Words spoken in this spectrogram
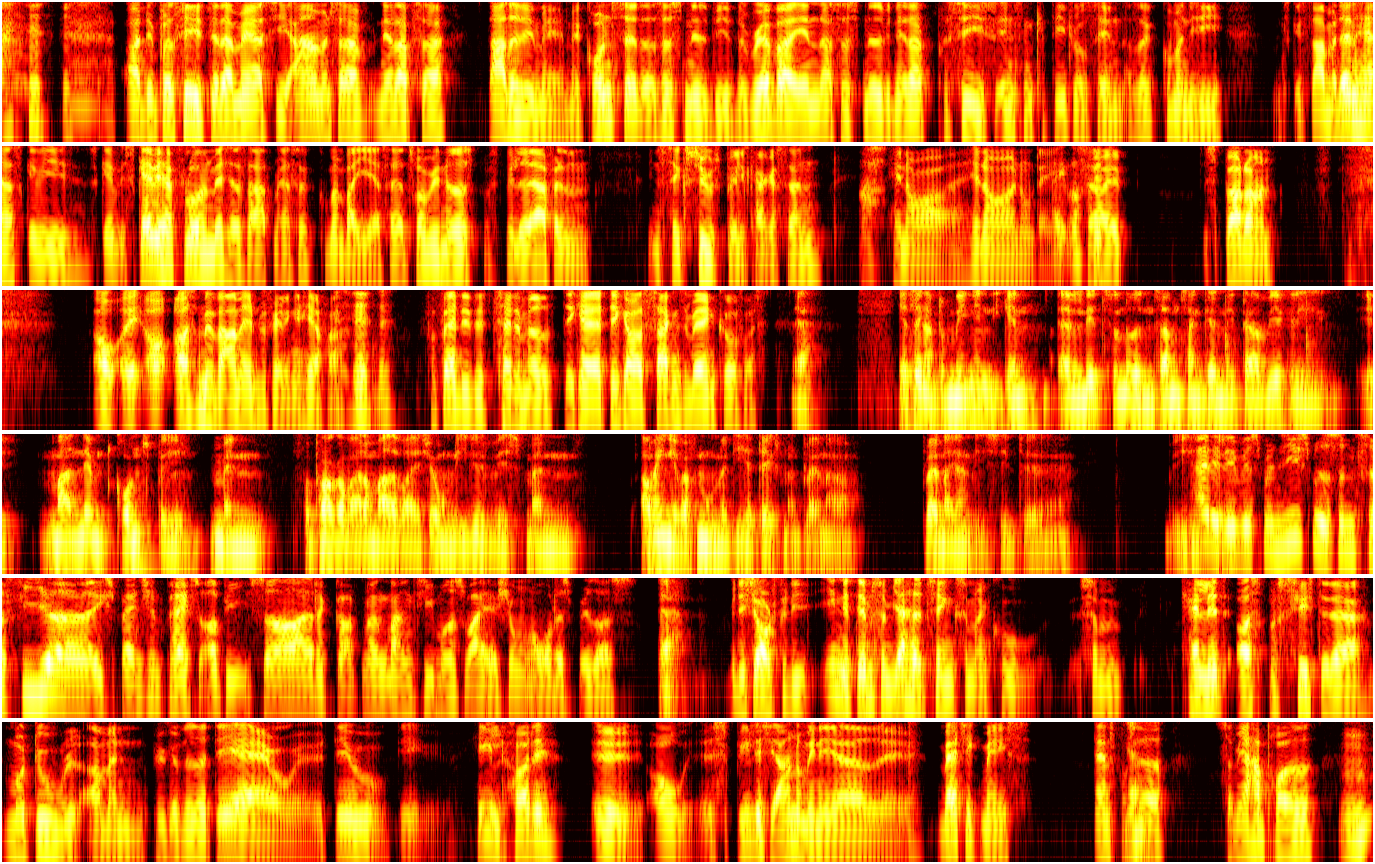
og det er præcis det der med at sige, ah, men så netop så startede vi med, med grundsættet, og så smed vi The River ind, og så smed vi netop præcis Instant Cathedrals ind, og så kunne man sige, skal vi starte med den her? Skal vi, skal vi, skal vi have floden med til at starte med? Og så kunne man bare, ja, så jeg tror, vi nåede at spille i hvert fald en, en 6-7 spil Carcassonne Ah. hen, over, hen over nogle dage. Ej, så fedt. øh, spot on. Og, øh, og også med varme anbefalinger herfra. Forfærdeligt, tag det med. Det kan, det kan også sagtens være en kuffert. Ja. Jeg tænker, Dominion igen er lidt sådan ud af den samme tangent. Ikke? Der er virkelig et meget nemt grundspil, men for pokker var der meget variation i det, hvis man, afhængig af hvad for nogle af de her decks, man blander, blander ja. ind i sit, øh, i sit Er det det? Hvis man lige smider sådan 3-4 expansion packs op i, så er der godt nok mange timers variation over det spil også. Ja, Men det er sjovt, fordi en af dem, som jeg havde tænkt, som man kunne, som kan lidt også præcis det der modul, og man bygger videre, det er jo, øh, det er jo det er helt hotte øh, og Spilles jeg nomineret øh, Magic Maze, dansk produceret, ja. som jeg har prøvet. Mm.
